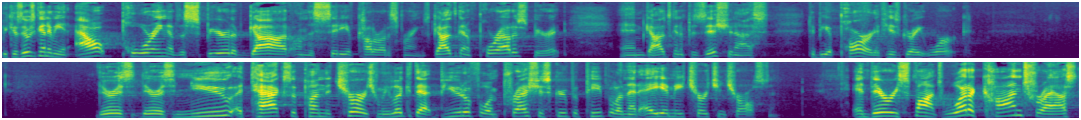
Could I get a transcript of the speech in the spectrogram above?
because there's going to be an outpouring of the Spirit of God on the city of Colorado Springs. God's going to pour out His Spirit, and God's going to position us to be a part of His great work. There is, there is new attacks upon the church when we look at that beautiful and precious group of people in that AME church in Charleston and their response. What a contrast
